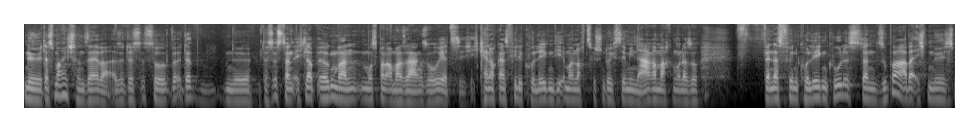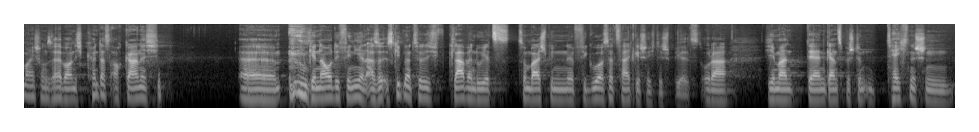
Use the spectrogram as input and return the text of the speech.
Nö, das mache ich schon selber. Also das ist so, das, nö, das ist dann, ich glaube, irgendwann muss man auch mal sagen, so jetzt, ich, ich kenne auch ganz viele Kollegen, die immer noch zwischendurch Seminare machen oder so. Wenn das für einen Kollegen cool ist, dann super, aber ich, nö, das mache ich schon selber und ich könnte das auch gar nicht äh, genau definieren. Also es gibt natürlich, klar, wenn du jetzt zum Beispiel eine Figur aus der Zeitgeschichte spielst oder jemand, der einen ganz bestimmten technischen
